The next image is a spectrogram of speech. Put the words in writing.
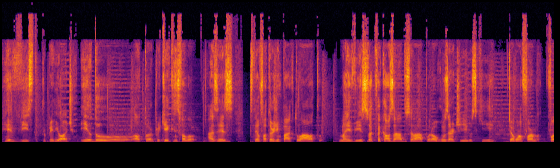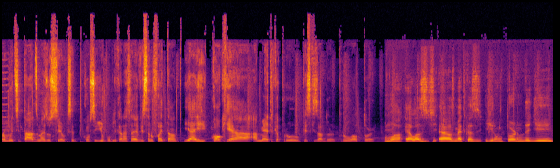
revista, pro periódico. E o do autor, porque que você falou? Às vezes você tem um fator de impacto alto, uma revista, só que foi causado, sei lá, por alguns artigos que de alguma forma foram muito citados, mas o seu que você conseguiu publicar nessa revista não foi tanto. E aí, qual que é a, a métrica pro pesquisador, pro autor? Vamos lá, elas, é, as métricas giram em torno de, de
